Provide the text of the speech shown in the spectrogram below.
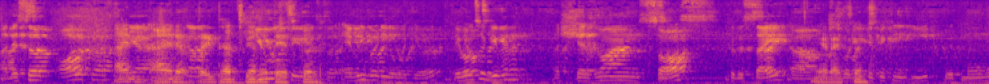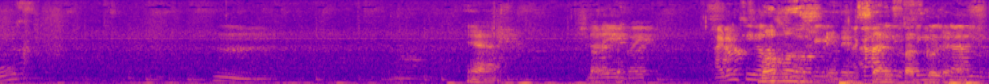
Uh, they serve all across I- India. I and don't think that's gonna taste good. For everybody over here. They've also given a Szechuan sauce to the side, uh, Yeah, which is makes what you typically eat with momos. Hmm. Yeah. That ain't right. I don't see how Momos this is working. in itself think of a are good enough.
